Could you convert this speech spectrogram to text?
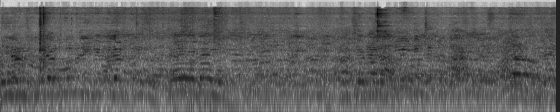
মিলন মিলন কোনটা লিখবি মিলন কোনটা? তিনশো টাকা। তিনশো টাকা?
